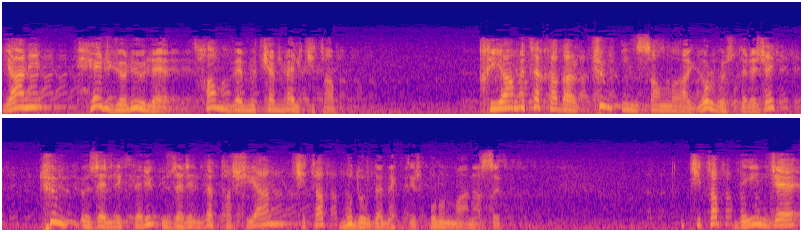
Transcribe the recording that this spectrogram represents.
Yani her yönüyle tam ve mükemmel kitap. Kıyamete kadar tüm insanlığa yol gösterecek, tüm özellikleri üzerinde taşıyan kitap budur demektir bunun manası. Kitap deyince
